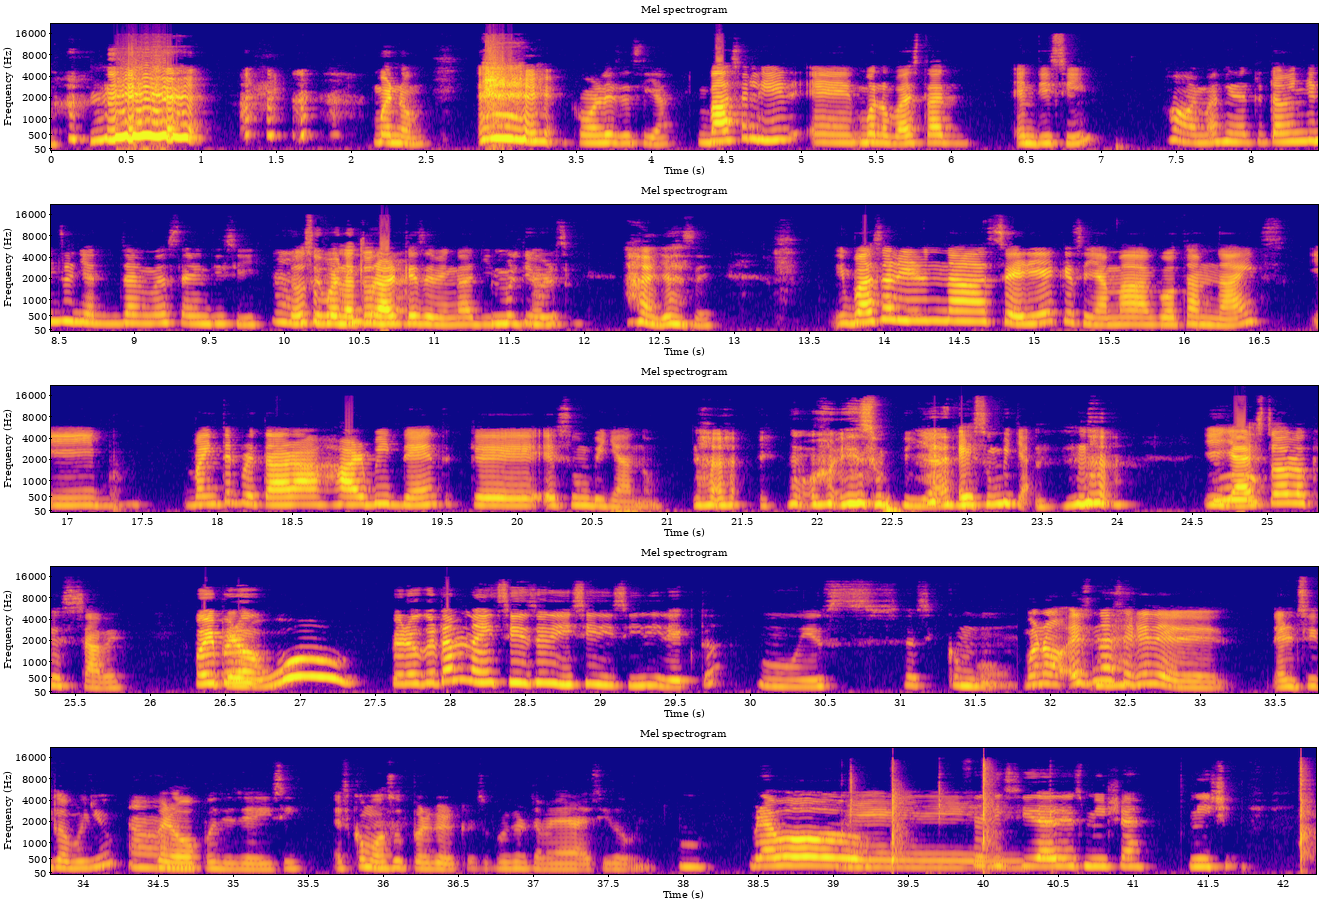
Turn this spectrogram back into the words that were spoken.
bueno, como les decía, va a salir, en- bueno, va a estar en DC. Oh, imagínate, también Jensen ya también va a estar en DC. Mm, Todo se súper van a natural encontrar. que se venga allí. Multiverso. Ah, ya sé. Y va a salir una serie que se llama Gotham Knights y va a interpretar a Harvey Dent, que es un villano. es un villano. es un villano. y ya es todo lo que se sabe. Oye, pero, Pero, ¡woo! pero Gotham Knights sí es de DC, DC directo. O es así como. Bueno, es una serie de el CW, Ah. pero pues es de DC. Es como Supergirl, que Supergirl también era de CW. ¡Bravo! Eh, Felicidades, Misha. Mishi.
